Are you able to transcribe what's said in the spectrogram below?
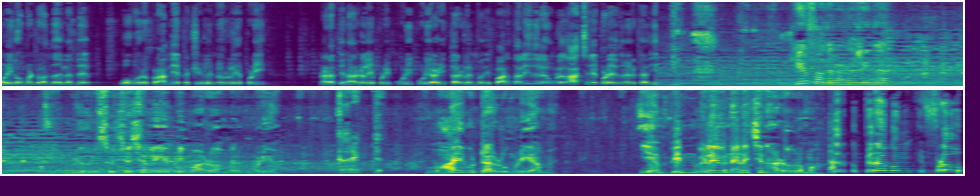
மோடி கவர்மெண்ட் வந்ததுலேருந்து ஒவ்வொரு பிராந்திய கட்சிகளையும் இவர்கள் எப்படி நடத்தினார்கள் எப்படி கூடி கூடி அழித்தார்கள் என்பதை பார்த்தால் இதில் உங்களுக்கு ஆச்சரியப்பட எதுவும் இருக்காது. ஏன் ஃபாதர் அழறீங்க? இப்படி ஒரு சுச்சுவேஷன்ல எப்படிமா அழுவாம இருக்க முடியும்? கரெக்ட் வாய் விட்டு அழுவ முடியாம என் பின் விளைவு நினைச்சு நான் அழுகுறமா இதற்கு பிறகும் இவ்வளவு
